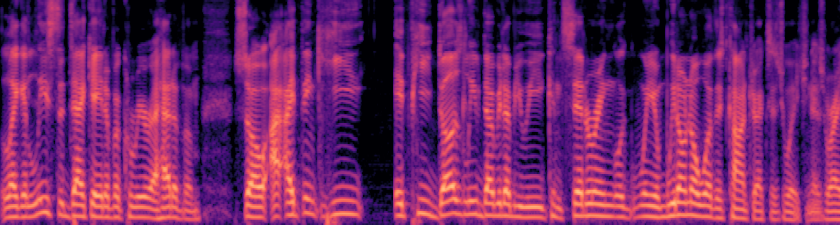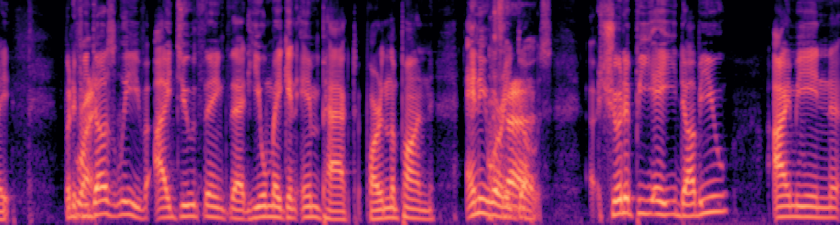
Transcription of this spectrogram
like at least a decade of a career ahead of him. So I, I think he if he does leave WWE, considering like we, we don't know what his contract situation is, right? But if right. he does leave, I do think that he'll make an impact, pardon the pun, anywhere he goes. Should it be AEW? I mean,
